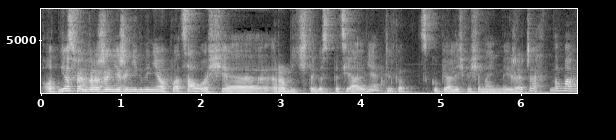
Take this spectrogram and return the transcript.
odniosłem wrażenie, że nigdy nie opłacało się robić tego specjalnie, tylko skupialiśmy się na innych rzeczach. No mam,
